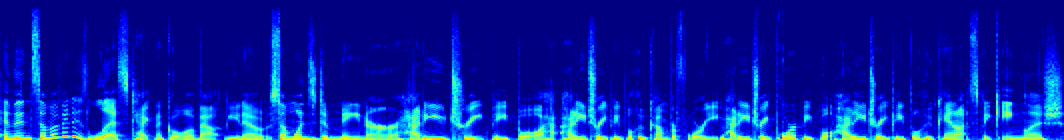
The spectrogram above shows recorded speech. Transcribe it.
And then some of it is less technical about, you know, someone's demeanor. How do you treat people? How, do you treat people who come before you? How do you treat poor people? How do you treat people who cannot speak English?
